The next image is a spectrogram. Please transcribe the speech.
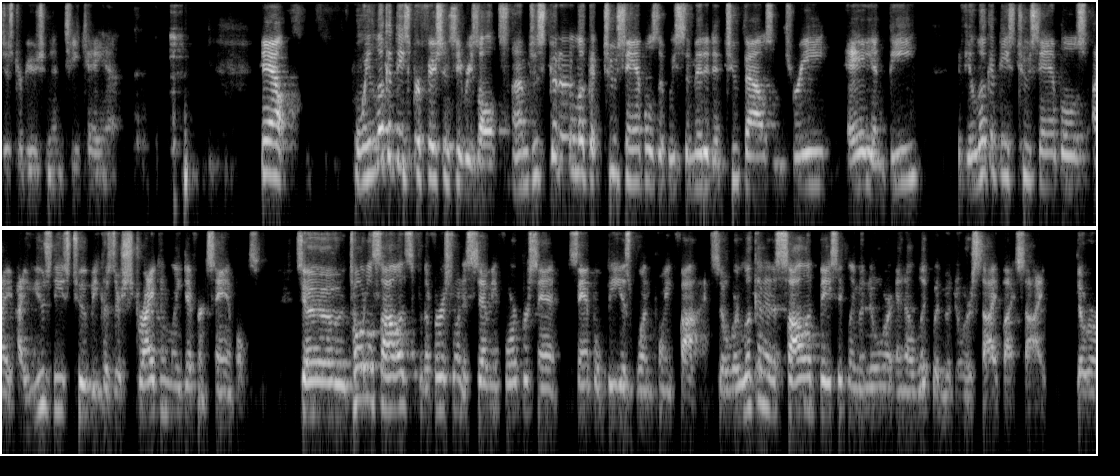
distribution, and TKN. Now, when we look at these proficiency results, I'm just going to look at two samples that we submitted in 2003, A and B. If you look at these two samples, I, I use these two because they're strikingly different samples. So total solids for the first one is 74%, sample B is 1.5. So we're looking at a solid basically manure and a liquid manure side by side that were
